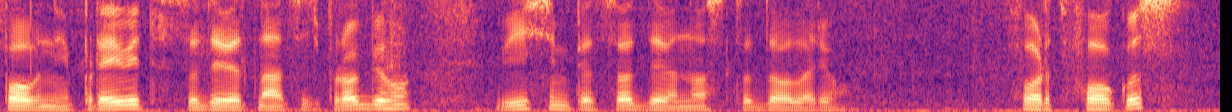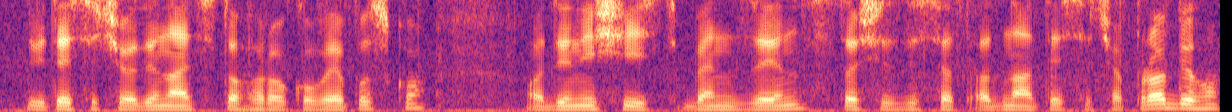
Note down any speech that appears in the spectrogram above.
повний привід, 119 пробігу, 8590 доларів. Ford Focus 2011 року випуску, 1,6 бензин, 161 тисяча пробігу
